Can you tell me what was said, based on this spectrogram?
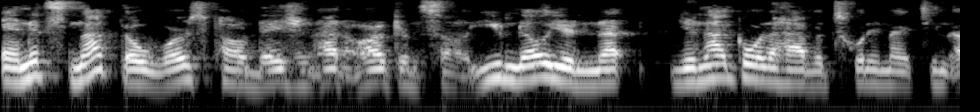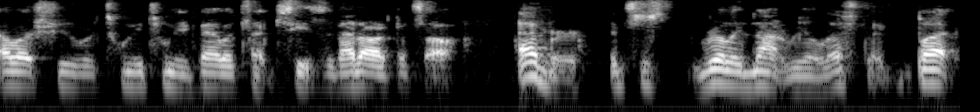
And it's not the worst foundation at Arkansas. You know you're not you're not going to have a 2019 LSU or 2020 Bama type season at Arkansas ever. It's just really not realistic. But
